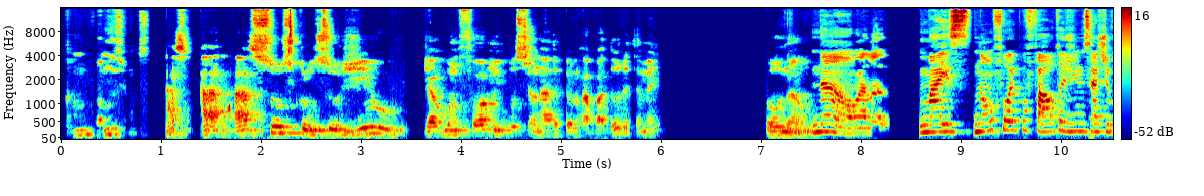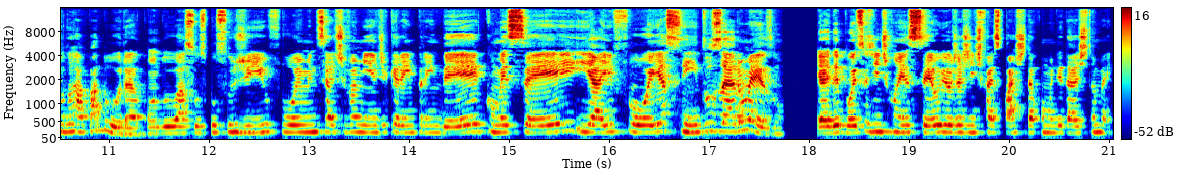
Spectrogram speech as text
Então, vamos juntos. A, a, a Susclo surgiu de alguma forma impulsionada pelo Rapadura também? Ou não? Não, ela, mas não foi por falta de iniciativa do Rapadura. Quando a Susco surgiu, foi uma iniciativa minha de querer empreender, comecei e aí foi assim, do zero mesmo. E aí depois a gente conheceu e hoje a gente faz parte da comunidade também.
